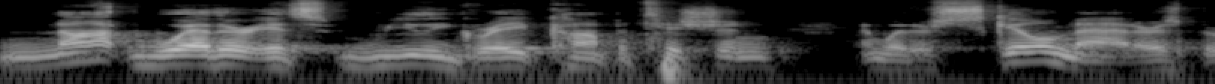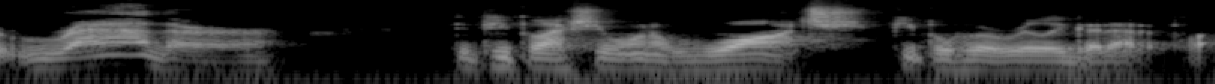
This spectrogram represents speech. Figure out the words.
not whether it's really great competition and whether skill matters, but rather, do people actually want to watch people who are really good at it play?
